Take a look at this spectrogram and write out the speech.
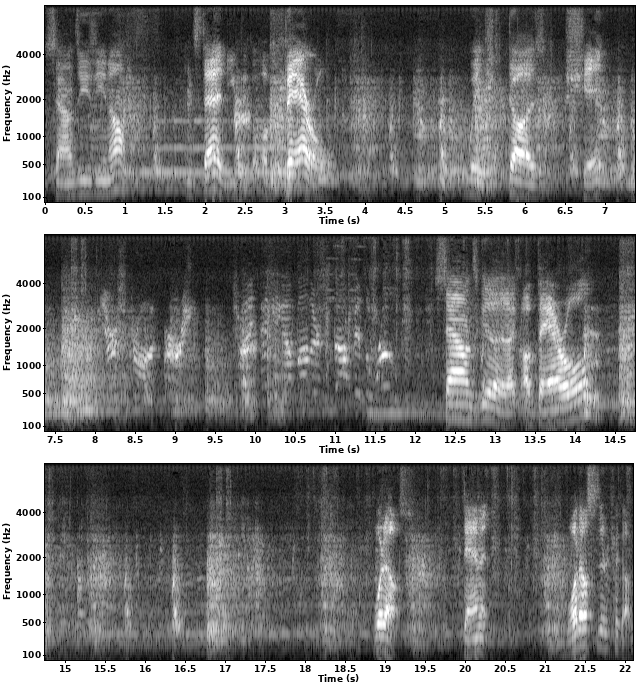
Sounds easy enough. Instead, you pick up a barrel, which does shit. You're strong, Murray. Try picking up other stuff in the room. Sounds good. Like a barrel. What else? Damn it. What else is there to pick up?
